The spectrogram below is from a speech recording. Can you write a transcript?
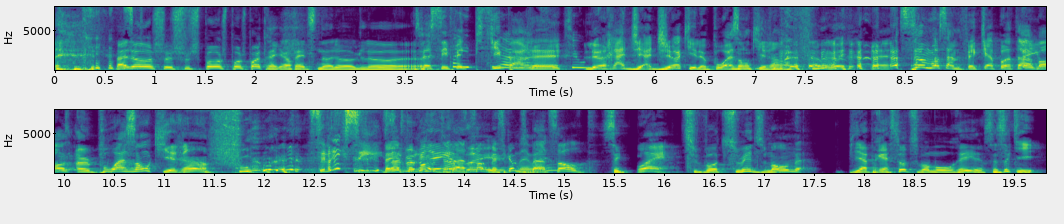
Ben là, je je- je suis pas, pas, pas un très grand tintinologue, là. Ça s'est fait piquer par euh, c'est le Rajaja, qui est le poison qui rend fou. Euh, ça, moi, ça me fait capoter à la base. Un poison qui rend fou. C'est vrai que c'est. Ben, ça c'est salt, mais c'est comme Ben du bad salt. C'est que ouais. tu vas tuer du monde, puis après ça, tu vas mourir. C'est ça qui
